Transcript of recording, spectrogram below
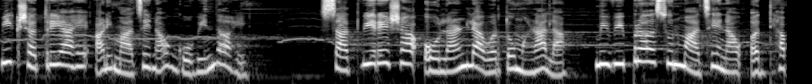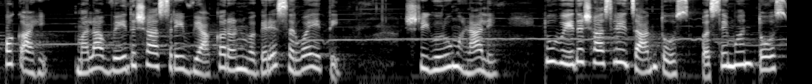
मी क्षत्रिय आहे आणि माझे नाव गोविंद आहे. सातवी रेषा ओलांडल्यावर तो म्हणाला मी विप्र असून माझे नाव अध्यापक आहे. मला वेदशास्त्रे व्याकरण वगैरे सर्व येते. श्री गुरु म्हणाले तू वेदशास्त्रे जाणतोस असे म्हणतोस?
